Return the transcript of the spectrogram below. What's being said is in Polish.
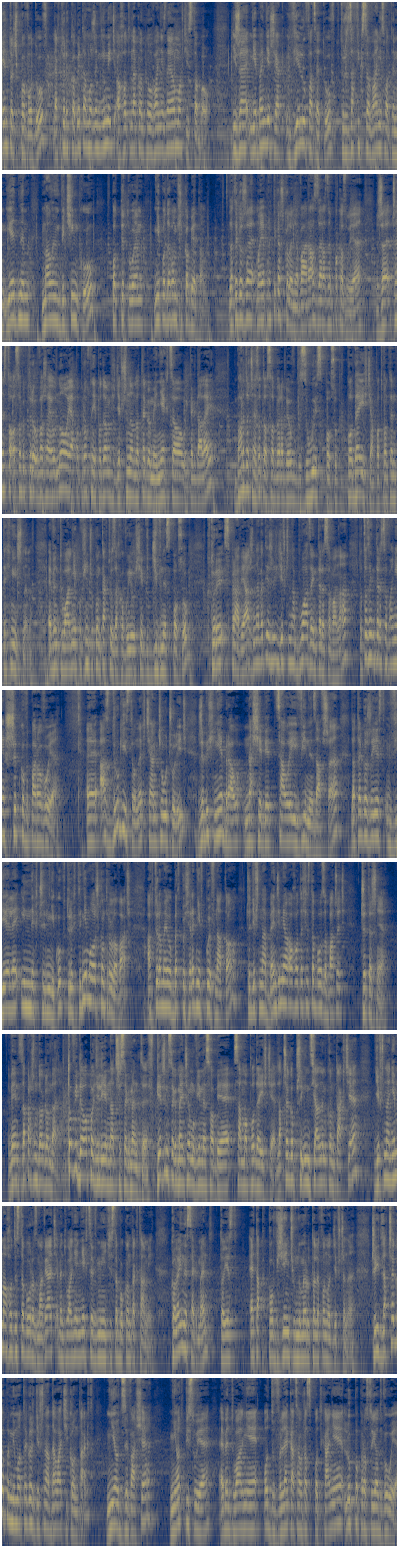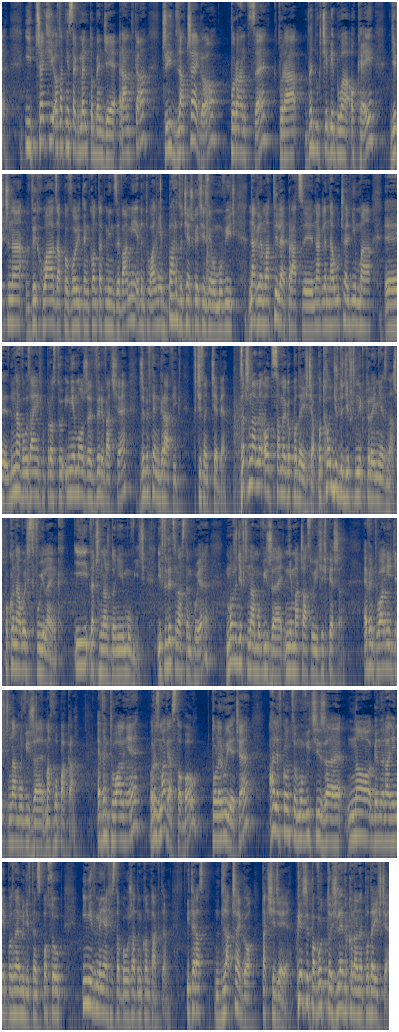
rozpiętość powodów, dla których kobieta może nie mieć ochoty na kontynuowanie znajomości z tobą. I że nie będziesz jak wielu facetów, którzy zafiksowani są na tym jednym małym wycinku pod tytułem Nie podoba mi się kobietom. Dlatego, że moja praktyka szkoleniowa raz za razem pokazuje, że często osoby, które uważają, no ja po prostu nie podobam się dziewczynom, dlatego mnie nie chcą i tak dalej, bardzo często te osoby robią w zły sposób podejścia pod kątem technicznym. Ewentualnie po wzięciu kontaktu zachowują się w dziwny sposób, który sprawia, że nawet jeżeli dziewczyna była zainteresowana, to to zainteresowanie szybko wyparowuje. E, a z drugiej strony chciałem Cię uczulić, żebyś nie brał na siebie całej winy zawsze, dlatego że jest wiele innych czynników, których Ty nie możesz kontrolować, a które mają bezpośredni wpływ na to, czy dziewczyna będzie miała ochotę się z Tobą zobaczyć, czy też nie. Więc zapraszam do oglądania. To wideo podzieliłem na trzy segmenty. W pierwszym segmencie mówimy sobie samo podejście. Dlaczego przy inicjalnym kontakcie dziewczyna nie ma ochoty z Tobą rozmawiać, ewentualnie nie chce wymienić się z Tobą kontaktami. Kolejny segment to jest etap po wzięciu numeru telefonu od dziewczyny. Czyli dlaczego pomimo tego, że dziewczyna dała Ci kontakt, nie odzywa się, nie odpisuje, ewentualnie odwleka cały czas spotkanie lub po prostu je odwołuje. I trzeci, ostatni segment to będzie randka, czyli dlaczego po randce, która według ciebie była ok, dziewczyna wychładza powoli ten kontakt między wami, ewentualnie bardzo ciężko jest się z nią umówić, nagle ma tyle pracy, nagle na uczelni ma yy, zajęć po prostu i nie może wyrwać się, żeby w ten grafik wcisnąć ciebie. Zaczynamy od samego podejścia. Podchodzisz do dziewczyny, której nie znasz, pokonałeś swój lęk i zaczynasz do niej mówić. I wtedy co następuje? Może dziewczyna mówi, że nie ma czasu i się spieszy. Ewentualnie dziewczyna mówi, że ma chłopaka ewentualnie rozmawia z tobą, toleruje cię, ale w końcu mówi ci, że no, generalnie nie poznaje ludzi w ten sposób i nie wymienia się z tobą żadnym kontaktem. I teraz, dlaczego tak się dzieje? Pierwszy powód to źle wykonane podejście.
